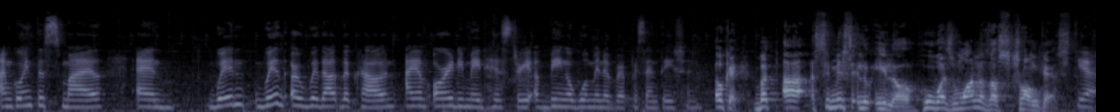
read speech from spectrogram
I'm going to smile and win, with or without the crown, I have already made history of being a woman of representation. Okay, but uh, si Miss Iloilo, who was one of the strongest, Yeah.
